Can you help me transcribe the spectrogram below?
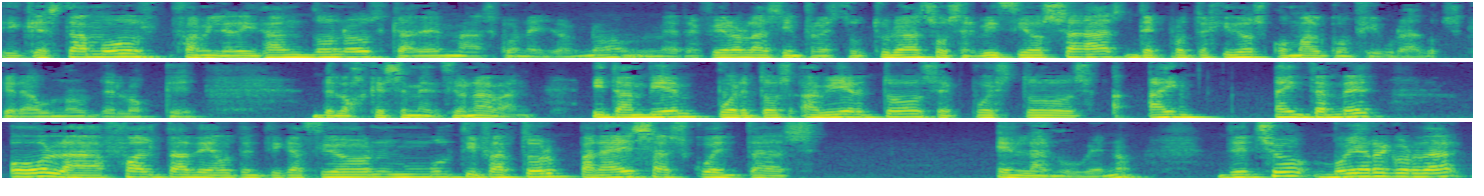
y que estamos familiarizándonos cada vez más con ellos, ¿no? Me refiero a las infraestructuras o servicios SaaS desprotegidos o mal configurados, que era uno de los que de los que se mencionaban. Y también puertos abiertos expuestos a, a Internet o la falta de autenticación multifactor para esas cuentas en la nube, ¿no? De hecho, voy a recordar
